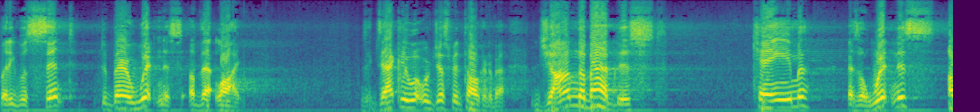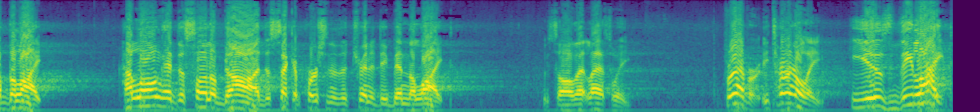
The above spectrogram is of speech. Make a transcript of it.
but he was sent to bear witness of that light. It's exactly what we've just been talking about. John the Baptist came as a witness of the light. How long had the Son of God, the second person of the Trinity, been the light? We saw that last week. Forever, eternally. He is the light.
